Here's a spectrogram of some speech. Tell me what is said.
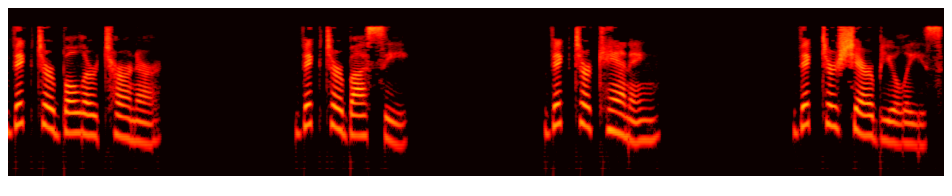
Victor Buller Turner. Victor Bussey. Victor Canning. Victor Sherbules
